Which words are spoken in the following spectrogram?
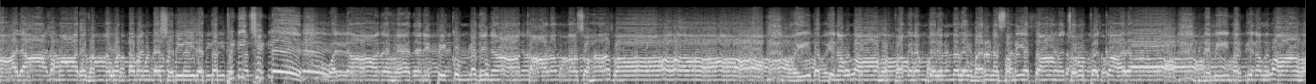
മാലാകമാര് വന്നുകൊണ്ട് അവന്റെ ശരീരത്തെ പിടിച്ചിട്ട് വല്ലാതെ വേദനിപ്പിക്കുന്നതിനാ കാണുന്ന സ്വഹാബ അള്ളാഹു പകരം തരുന്നത് മരണ സമയത്താണ് ചെറുപ്പക്കാരാ. നമീമത്തിന് അള്ളാഹു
